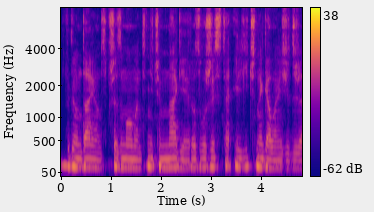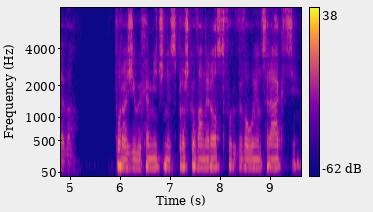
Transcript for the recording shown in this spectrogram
wyglądając przez moment niczym nagie, rozłożyste i liczne gałęzie drzewa. Poraziły chemiczny, sproszkowany roztwór, wywołując reakcję,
